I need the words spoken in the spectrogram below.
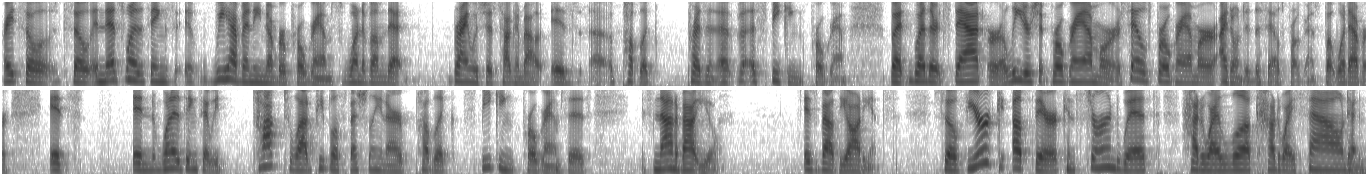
right? So so and that's one of the things uh, we have any number of programs. One of them that Brian was just talking about is a public present a, a speaking program. But whether it's that or a leadership program or a sales program or I don't do the sales programs, but whatever. It's and one of the things that we talk to a lot of people especially in our public speaking programs is it's not about you it's about the audience. So if you're up there concerned with how do I look, how do I sound, mm-hmm.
